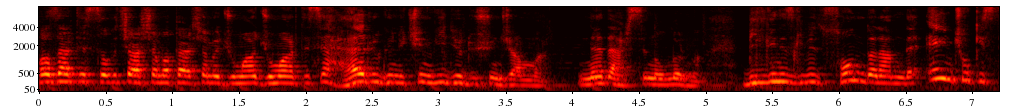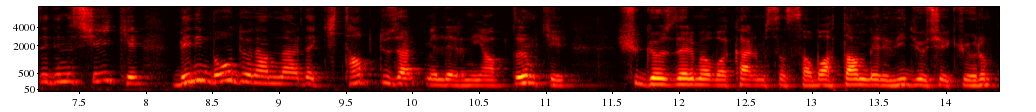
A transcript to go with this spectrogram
Pazartesi, salı, çarşamba, perşembe, cuma, cumartesi her gün için video düşüncem var. Ne dersin olur mu? Bildiğiniz gibi son dönemde en çok istediğiniz şey ki benim de o dönemlerde kitap düzeltmelerini yaptığım ki şu gözlerime bakar mısın sabahtan beri video çekiyorum.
